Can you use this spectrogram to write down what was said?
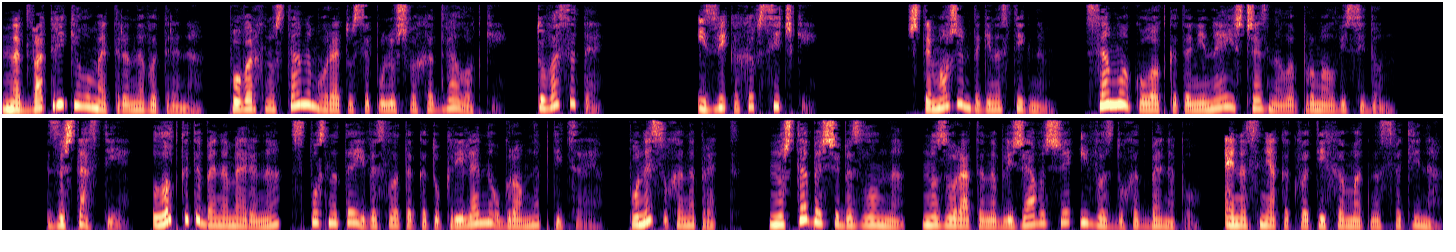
На 2-3 километра навътрена, повърхността на морето се полюшваха две лодки. Това са те. Извикаха всички. Ще можем да ги настигнем. Само ако лодката ни не е изчезнала, промълви Сидон. За щастие, лодката бе намерена, спусната и веслата като криле на огромна птица я. Понесоха напред. Нощта беше безлунна, но зората наближаваше и въздухът бе напо. Ена с някаква тиха мътна светлина.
